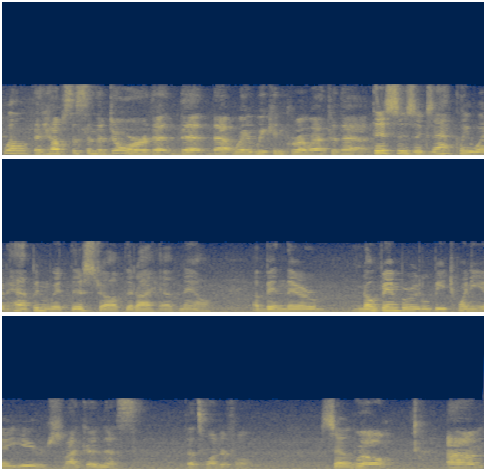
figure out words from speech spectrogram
Well, that helps us in the door. That, that that way we can grow after that. this is exactly what happened with this job that I have now. I've been there November it'll be 28 years. My goodness, that's wonderful. So Well, um,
